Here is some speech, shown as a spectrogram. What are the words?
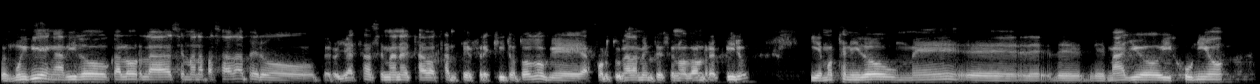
Pues muy bien, ha habido calor la semana pasada, pero, pero ya esta semana está bastante fresquito todo, que afortunadamente se nos da un respiro y hemos tenido un mes eh, de, mayo y junio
